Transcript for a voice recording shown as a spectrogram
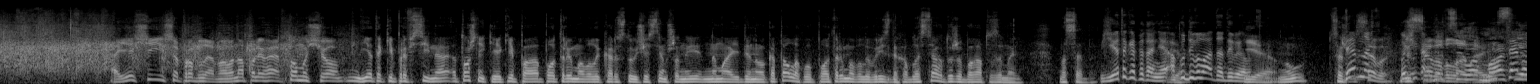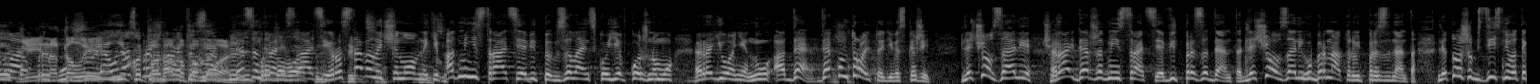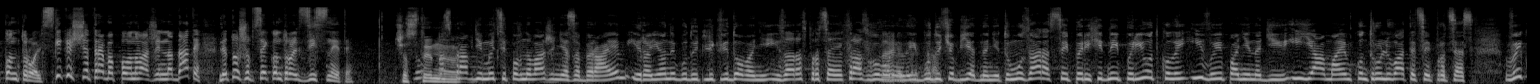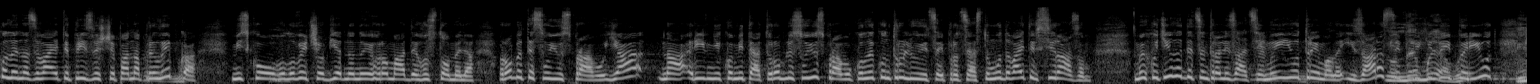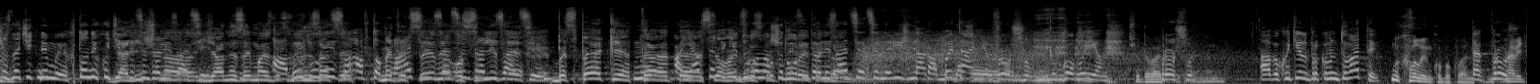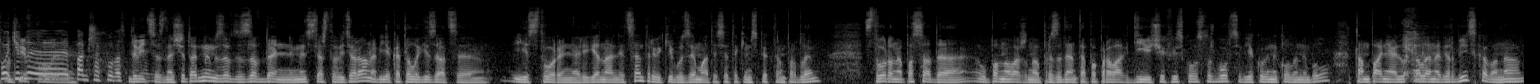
А є ще інша проблема. Вона полягає в тому, що є такі професійні атошники, які по- поотримували, користуючись тим, що не- немає єдиного каталогу, поотримували в різних областях дуже багато земель на себе. Є таке питання? А Є. куди влада дивилася? Є. Ну, це ж Де в нас- місцева, Почекайте, місцева Ціла влада. мафія, Місцева влада. яка Їй надали примушує Та у нас їх багато отримати повноважень. землю і продавати. Децентралізації, розставили Дивіться, чиновників, адміністрація від Зеленського є в кожному районі. Ну а де? Де контроль тоді? Ви скажіть? Для чого взагалі райдержадміністрація від президента? Для чого взагалі губернатор від президента? Для того, щоб здійснювати контроль. Скільки ще треба повноважень надати для того, щоб цей контроль здійснити? Частина Насправді ми ці повноваження забираємо, і райони будуть ліквідовані. І зараз про це якраз говорили, і будуть об'єднані. Тому зараз цей перехідний період, коли і ви, пані Надію, і я маємо контролювати цей процес. Ви, коли називаєте прізвище пана Прилипка, міського голови чи об'єднаної громади Гостомеля, робите свою справу. Я на рівні комітету роблю свою справу, коли контролюю цей процес. Тому давайте всі разом. Ми хотіли децентралізації, ми її отримали. І зараз Ну, цей не ми, перехідний а ви. період, що значить не ми. Хто не хотів Я децентралізації? я не займаюся А ви були ви за автократію, медицини, за централізацію. безпеки Ну, та, а я все таки думала, що децентралізація це наріжні Так, питання, прошу. У кого є? Чи давайте Прошу. питання? А ви хотіли прокоментувати? Ну, хвилинку буквально. Так, прошу. Навіть по Потім е, пан Шахов вас Дивіться, значить, одним з завдань Міністерства ветеранів є каталогізація і створення регіональних центрів, які будуть займатися таким спектром проблем. Створена посада уповноваженого президента по правах діючих військовослужбовців, якої ніколи не було. Там пані Олена Вірбіцька, вона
